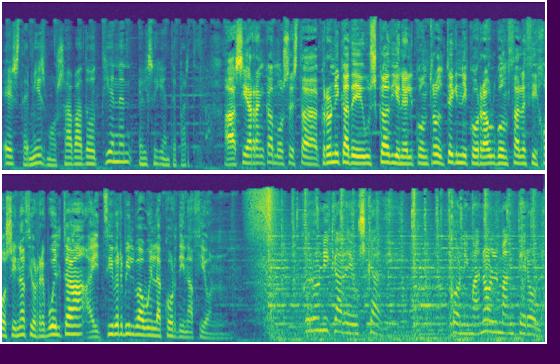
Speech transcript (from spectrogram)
Este mismo sábado tienen el siguiente partido. Así arrancamos esta crónica de Euskadi en el control técnico Raúl González y José Ignacio Revuelta, a Itziber Bilbao en la coordinación. Crónica de Euskadi con Imanol Manterola.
